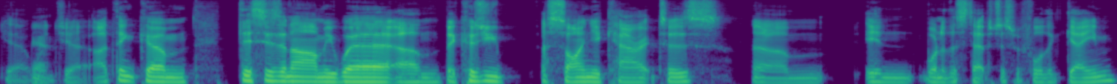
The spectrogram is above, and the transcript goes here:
Yeah, yeah. Would, yeah. I think um, this is an army where um, because you assign your characters um, in one of the steps just before the game,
